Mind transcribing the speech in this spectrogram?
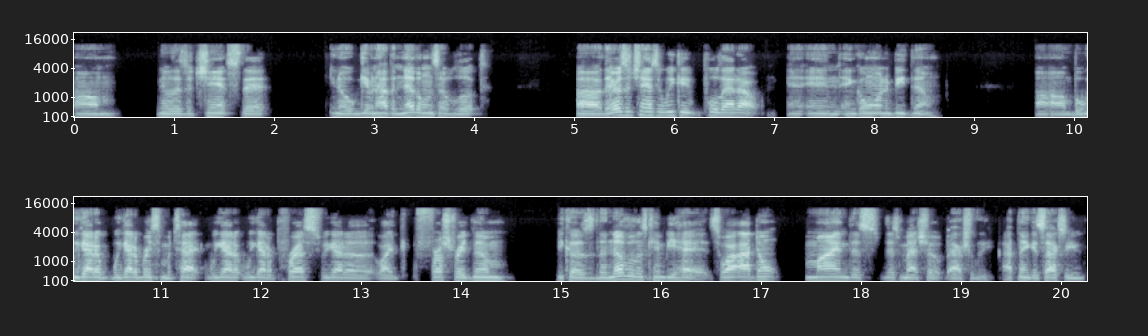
Um, you know, there's a chance that, you know, given how the Netherlands have looked, uh, there's a chance that we could pull that out and and, and go on and beat them. Um, but we gotta we gotta bring some attack. We gotta we gotta press. We gotta like frustrate them because the Netherlands can be had. So I, I don't mind this this matchup. Actually, I think it's actually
